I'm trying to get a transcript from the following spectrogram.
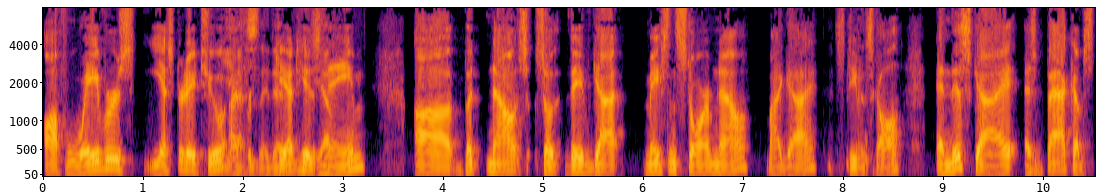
off waivers yesterday too. I Yes, did. forget his Yep. name, uh, but now so they've got Mason Storm now, my guy, Steven Skull, and this guy as backups.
